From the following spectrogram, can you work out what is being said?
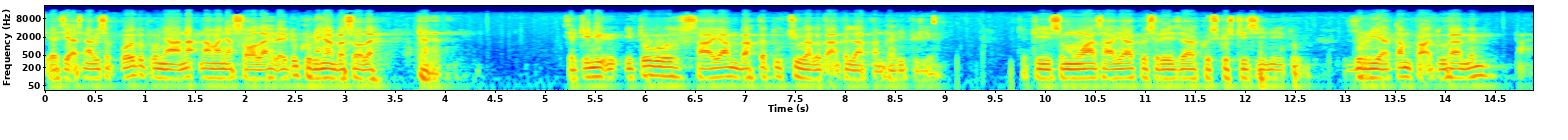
Kiai Asnawi Sepuh itu punya anak namanya Soleh itu gurunya Mbah Soleh Darat jadi ini, itu saya mbah ketujuh kalau gak delapan dari beliau jadi semua saya Gus Reza, Gus Gus di sini itu zuriatam ba'duha mim ba'd.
